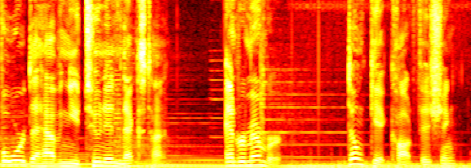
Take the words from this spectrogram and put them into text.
forward to having you tune in next time. And remember, don't get caught fishing.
